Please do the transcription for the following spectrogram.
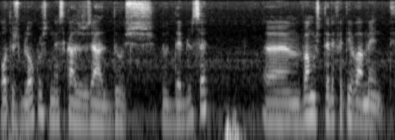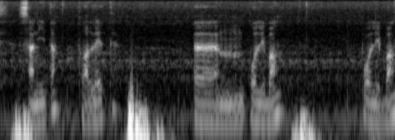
outros blocos, nesse caso já dos do WC. Um, vamos ter efetivamente sanita, toalete, um, poliban, poliban,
